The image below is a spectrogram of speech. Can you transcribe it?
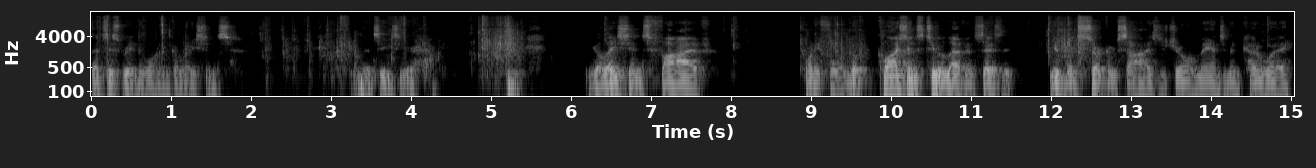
let's just read the one in Galatians. That's easier. Galatians 5 24. Colossians 2.11 says that you've been circumcised, that your old man's been cut away.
